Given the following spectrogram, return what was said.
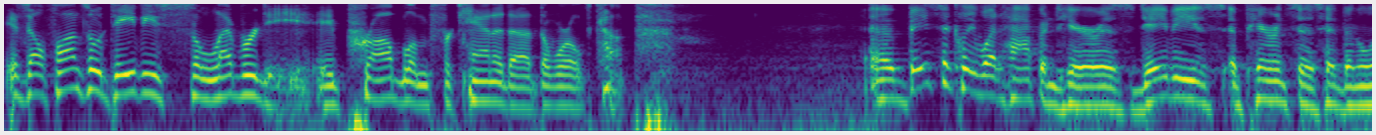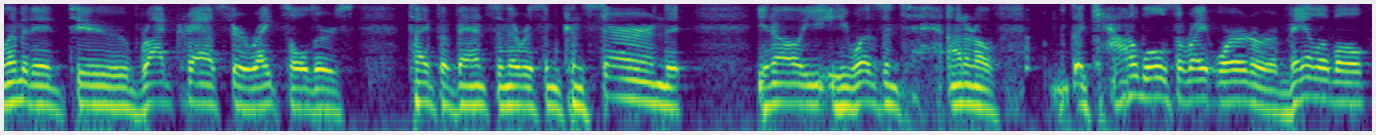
Is Alphonso Davies' celebrity a problem for Canada at the World Cup? Uh, basically, what happened here is Davies' appearances had been limited to broadcaster rights holders type events, and there was some concern that, you know, he, he wasn't, I don't know if accountable is the right word or available.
